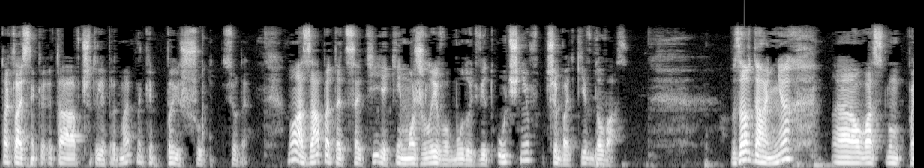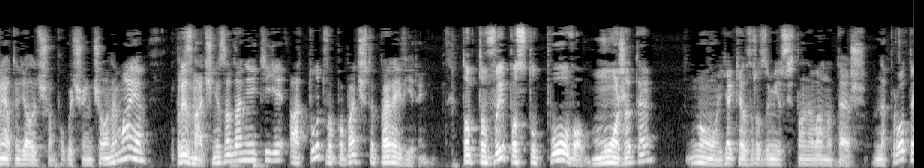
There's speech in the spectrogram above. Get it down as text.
та класники та вчителі-предметники пишуть сюди. Ну, а запити це ті, які, можливо, будуть від учнів чи батьків до вас. В завданнях у вас, ну, понятне діло, що поки що нічого немає. Призначені завдання, які є, а тут ви побачите перевірені. Тобто ви поступово можете, ну, як я зрозумів, Світлана Івановна теж не проти,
